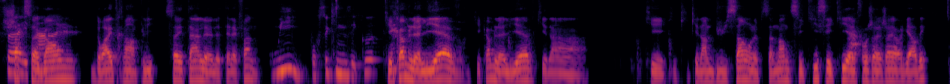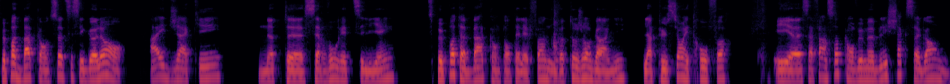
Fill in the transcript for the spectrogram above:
Ça Chaque étant- seconde doit être remplie. Ça étant le, le téléphone, Oui, pour ceux qui nous écoutent. qui est comme le lièvre, qui est comme le lièvre qui est dans, qui est, qui- qui est dans le buisson. Là, puis tu te demandes c'est qui, c'est qui, il faut que j'aille regarder. Tu ne peux pas te battre contre ça. Tu sais, ces gars-là ont hijacké notre euh, cerveau reptilien. Tu ne peux pas te battre contre ton téléphone. Il va toujours gagner. La pulsion est trop forte. Et euh, ça fait en sorte qu'on veut meubler chaque seconde.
